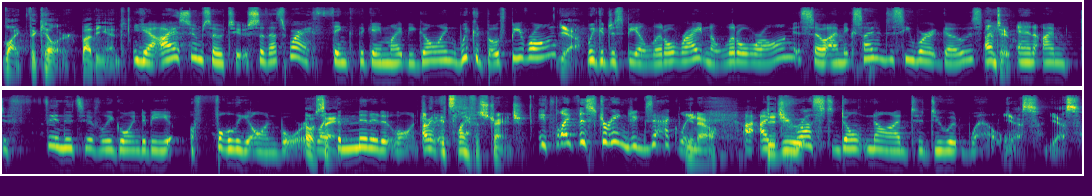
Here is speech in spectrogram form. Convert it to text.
like the killer by the end. Yeah, I assume so too. So that's where I think the game might be going. We could both be wrong. Yeah. We could just be a little right and a little wrong. So I'm excited to see where it goes. I'm too. And I'm definitively going to be fully on board. Oh, like same. the minute it launches. I mean, it's Life is Strange. it's Life is Strange, exactly. You know, I, I did you- trust Don't Nod to do it well. Yes, yes.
